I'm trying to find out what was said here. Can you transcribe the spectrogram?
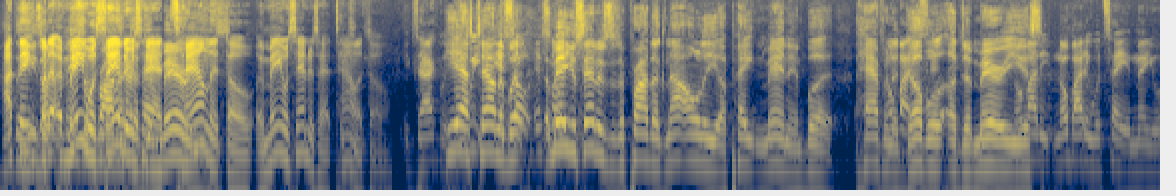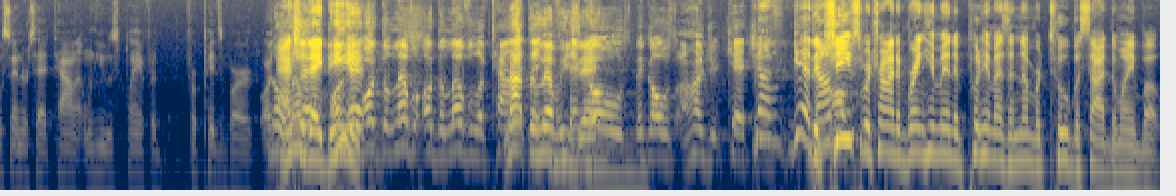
I, I think think, he's but a- he's a Emmanuel product Sanders of had Demaryius. talent though. Emmanuel Sanders had talent though. Exactly. He has We- talent, it's but so- it's so- Emmanuel Sanders is a product not only of Peyton Manning, but having Nobody a double said of Demaryius. Nobody, nobody would say Emmanuel Sanders had talent when he was playing for, for Pittsburgh. Or No, the Actually, level- they or the- did. Or the level, of the level of talent. Not the that, level he's that at. goes that goes hundred catches. No, yeah, The now I'm- Chiefs were trying to bring him in to put him as a number two beside Dwayne Bowe.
